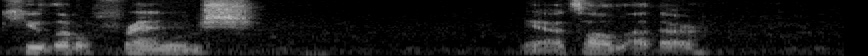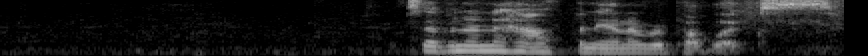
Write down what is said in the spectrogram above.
cute little fringe. Yeah, it's all leather. Seven and a half Banana Republics.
